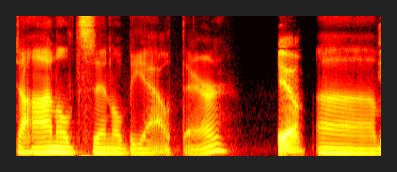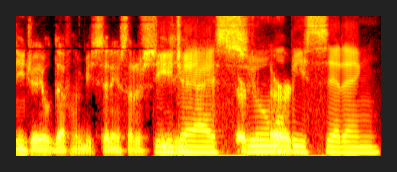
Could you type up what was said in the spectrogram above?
Donaldson will be out there. Yeah, Um, DJ will definitely be sitting instead of DJ, I assume, will be sitting.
